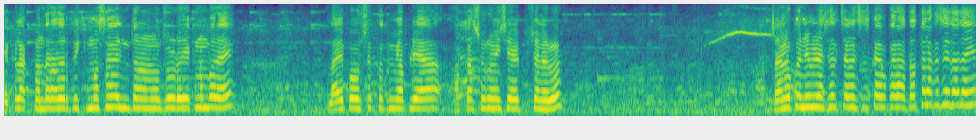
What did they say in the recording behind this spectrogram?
एक लाख पंधरा हजार रुपये किंमत सांगेल मित्रांनो जोड एक नंबर आहे. लाईव्ह पाहू शकता तुम्ही आपल्या आकाश सूर्यवंशी युट्यूब चॅनलवर चॅनल कोण नवीन असेल चॅनल सबस्क्राईब करा. दाताला कसं दादा हे?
